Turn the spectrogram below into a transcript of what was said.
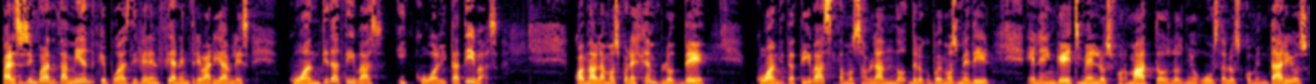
Para eso es importante también que puedas diferenciar entre variables cuantitativas y cualitativas. Cuando hablamos, por ejemplo, de cuantitativas, estamos hablando de lo que podemos medir, el engagement, los formatos, los me gusta, los comentarios.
